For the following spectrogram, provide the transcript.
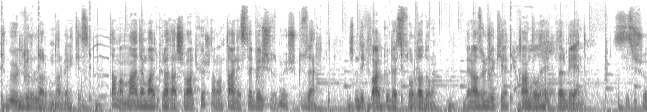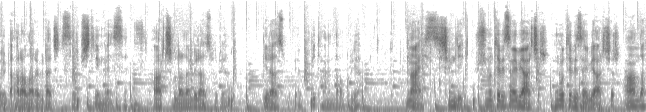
Çünkü öldürürler bunlar beni kesin. Tamam madem Valkür'e karşı Valkür. Tamam tanesi de 500'müş. Güzel. Şimdiki Valkür'le siz orada durun. Ben az önceki Candlehead'leri beğendim. Siz şöyle aralara birazcık serpiştireyim ben size. Archer'lardan biraz buraya. Biraz buraya. Bir tane daha buraya. Nice. Şimdi şunun tepesine bir archer. Bunun tepesine bir archer. Anda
